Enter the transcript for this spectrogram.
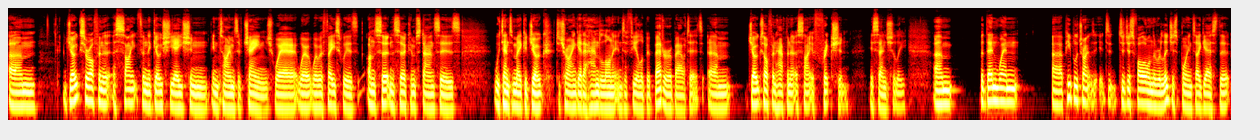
Um, jokes are often a, a, site for negotiation in times of change, where, where where we're faced with uncertain circumstances. We tend to make a joke to try and get a handle on it and to feel a bit better about it. Um, jokes often happen at a site of friction, essentially. Um, but then when uh, people are trying to, to just follow on the religious point, I guess that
